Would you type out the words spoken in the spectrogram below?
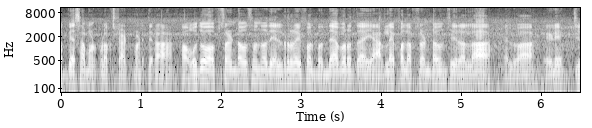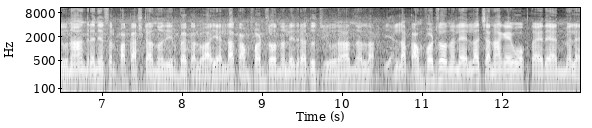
ಅಭ್ಯಾಸ ಮಾಡ್ಕೊಳಕ್ ಸ್ಟಾರ್ಟ್ ಮಾಡ್ತೀರಾ? ಹೌದು ಅಪ್ಸ್ ಅಂಡ್ ಡೌನ್ಸ್ ಅನ್ನೋದು ಎಲ್ಲರ ಲೈಫಲ್ಲಿ ಬಂದೇ ಬರುತ್ತೆ. ಯಾರ ಲೈಫಲ್ಲಿ ಅಪ್ಸ್ ಅಂಡ್ ಡೌನ್ಸ್ ಇರಲ್ಲ, ಅಲ್ವಾ? ಹೇಳಿ. ಜೀವನ ಅಂದ್ರೇನೆ ಸ್ವಲ್ಪ ಕಷ್ಟ ಅನ್ನೋದು ಇರ್ಬೇಕಲ್ವಾ? ಎಲ್ಲ ಕಂಫರ್ಟ್ ಝೋನ್ ಅಲ್ಲಿ ಇದ್ರೆ ಅದು ಜೀವನ ಅನ್ನಲ್ಲ. ಎಲ್ಲ ಕಂಫರ್ಟ್ ಝೋನ್ ಅಲ್ಲಿ ಎಲ್ಲ ಚೆನ್ನಾಗೇ ಹೋಗ್ತಾ ಇದೆ ಅಂದ್ಮೇಲೆ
